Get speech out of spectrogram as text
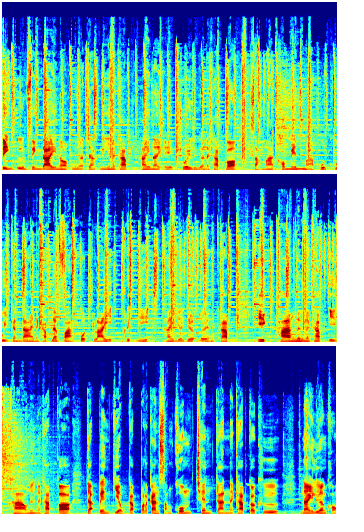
สิ่งอื่นสิ่งใดนอกเหนือจากนี้นะครับ ให้นายเอกช่วยเหลือนะครับ ก็สามารถคอมเมนต์มาพูดคุยกันได้นะครับ และฝากกดไลค์คลิปนี้ให้เยอะๆเลยนะครับ อีกทางหนึ่งนะครับ อีกข่าวหนึ่งนะครับ ก็จะเป็นเกี่ยวกับประกันสังคมเช่นกันนะครับ ก็คือ ในเรื่องของ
